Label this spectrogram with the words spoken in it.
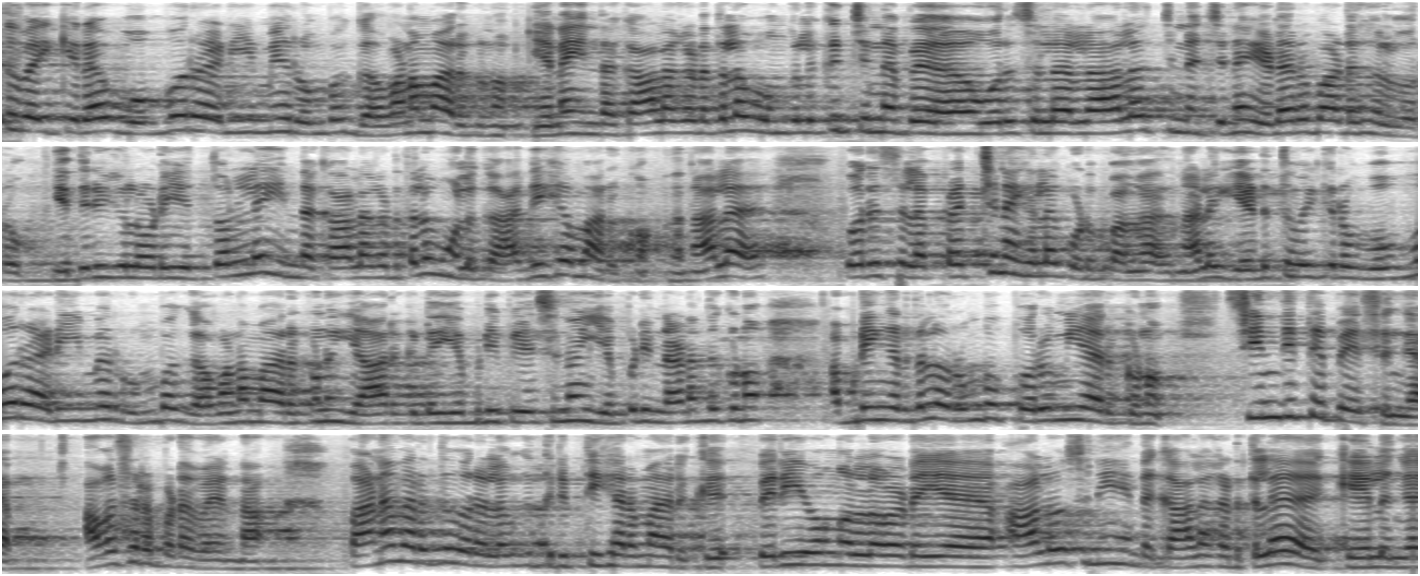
எடுத்து வைக்கிற ஒவ்வொரு அடியுமே ரொம்ப கவனமாக இருக்கணும். ஏன்னா இந்த காலகட்டத்தில் உங்களுக்கு சின்ன பெ ஒரு சிலரால் சின்ன சின்ன இடர்பாடுகள் வரும். எதிரிகளுடைய தொல்லை இந்த காலகட்டத்தில் உங்களுக்கு அதிகமாக இருக்கும். அதனால் ஒரு சில பிரச்சனைகளை கொடுப்பாங்க. அதனால் எடுத்து வைக்கிற ஒவ்வொரு அடியுமே ரொம்ப கவனமாக இருக்கணும். யாருக்கிட்ட எப்படி பேசணும் எப்படி நடந்துக்கணும் அப்படிங்கிறதுல ரொம்ப பொறுமையாக இருக்கணும். சிந்தித்து பேசுங்க. அவசரப்பட வேண்டாம். பணம் வரது ஓரளவுக்கு திருப்திகரமாக இருக்குது பெரியவங்களுடைய ஆலோசனையை இந்த காலகட்டத்தில் கேளுங்க.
